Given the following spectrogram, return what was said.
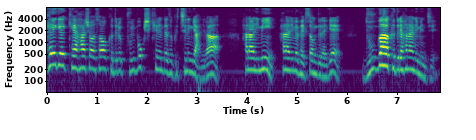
회개케 하셔서 그들을 굴복시키는 데서 그치는 게 아니라 하나님이 하나님의 백성들에게 누가 그들의 하나님인지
